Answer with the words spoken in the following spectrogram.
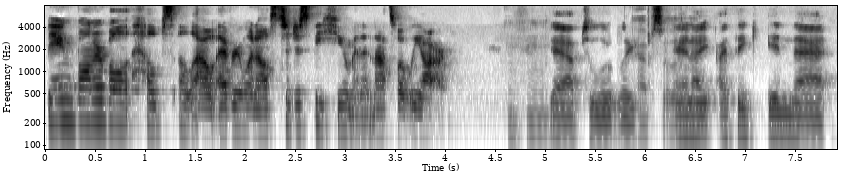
being vulnerable helps allow everyone else to just be human, and that's what we are. Mm-hmm. Yeah, absolutely. Absolutely. And I, I think in that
